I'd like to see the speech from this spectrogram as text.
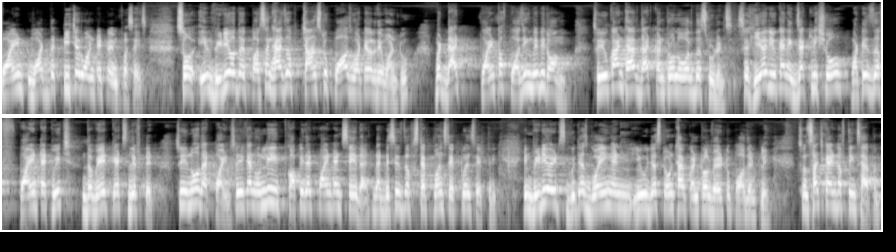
point what the teacher wanted to emphasize. So in video the person has a chance to pause whatever they want to but that point of pausing may be wrong. So you can't have that control over the students. So here you can exactly show what is the point at which the weight gets lifted. So you know that point. So you can only copy that point and say that that this is the step 1, step 2 and step 3. In video it's just going and you just don't have control where to pause and play. So such kind of things happen.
